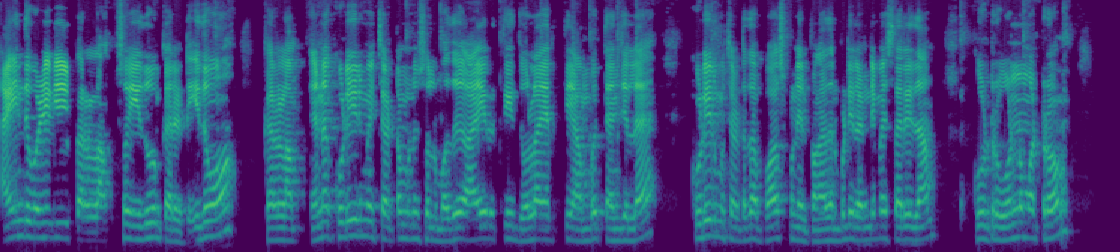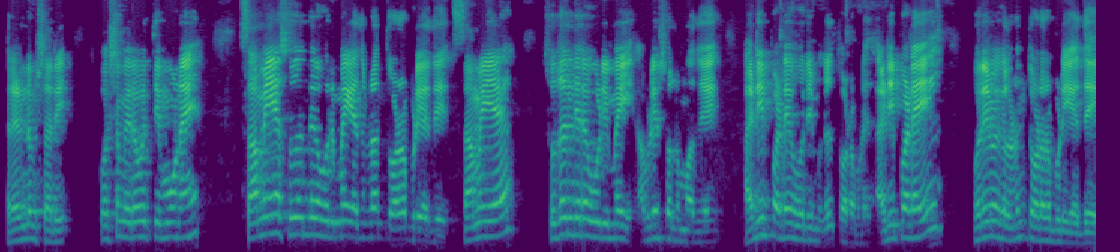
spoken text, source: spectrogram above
ஐந்து வழிகளில் பெறலாம். ஸோ இதுவும் கரெக்ட் இதுவும் பெறலாம். ஏன்னா குடியுரிமை சட்டம்னு சொல்லும்போது ஆயிரத்தி தொள்ளாயிரத்தி ஐம்பத்தி அஞ்சுல குடியுரிமை சட்டத்தை பாஸ் பண்ணியிருப்பாங்க. அதன்படி ரெண்டுமே சரிதான். கூற்று ஒன்று மற்றும் ரெண்டும் சரி. கொஸ்டின் இருபத்தி மூணு. சமய சுதந்திர உரிமை எதனுடன் தொடர்புடையது? சமய சுதந்திர உரிமை அப்படின்னு சொல்லும்போது அடிப்படை உரிமைகள் தொடர்புடையது. அடிப்படை உரிமைகளுடன் தொடர்புடையது.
